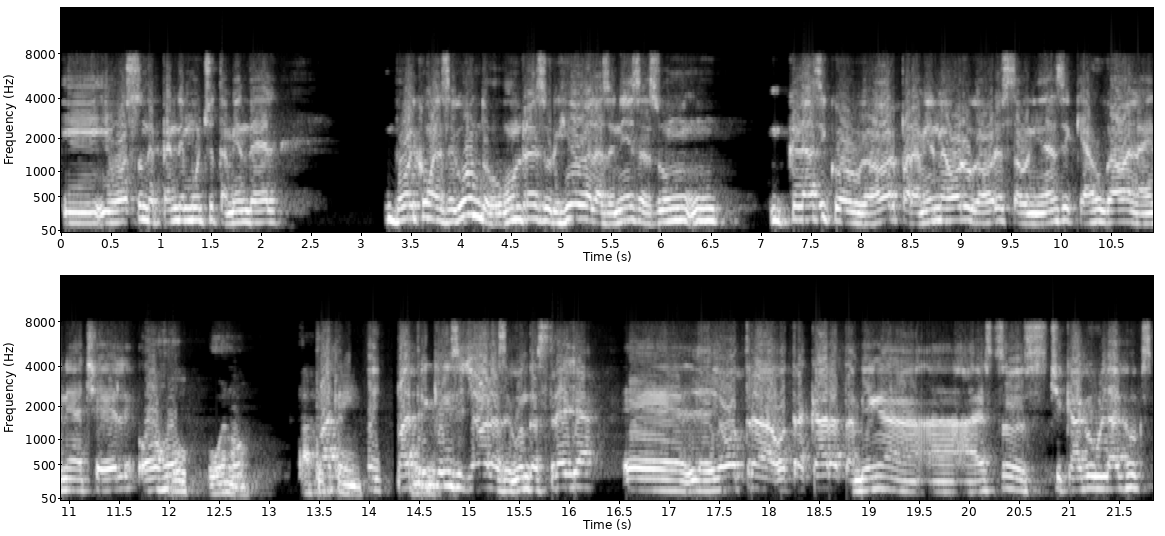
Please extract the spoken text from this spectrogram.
y, y Boston depende mucho también de él. Voy con el segundo, un resurgido de las cenizas, un, un un clásico jugador, para mí el mejor jugador estadounidense que ha jugado en la NHL. Ojo, uh, bueno, Patrick, Patrick Kane. Patrick Kane se lleva la segunda estrella. Eh, le dio otra, otra cara también a, estos Chicago Blackhawks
